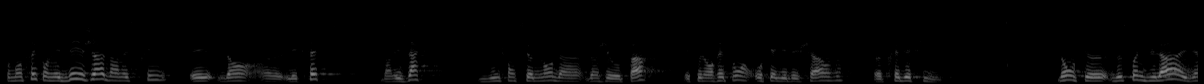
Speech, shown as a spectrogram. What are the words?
Il faut montrer qu'on est déjà dans l'esprit et dans euh, les faits, dans les actes du fonctionnement d'un géoparc et que l'on répond au cahier des charges euh, prédéfini. Donc, euh, de ce point de vue-là, eh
